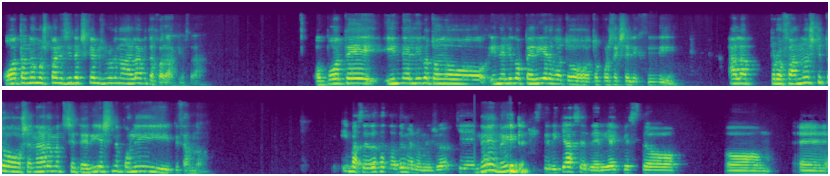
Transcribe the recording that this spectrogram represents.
όταν όμως πάρει σύνταξη κάποιος πρέπει να αναλάβει τα χωράφια αυτά. Οπότε είναι λίγο, το, είναι λίγο περίεργο το, το πώς θα εξελιχθεί. Αλλά προφανώς και το σενάριο με τις εταιρείες είναι πολύ πιθανό. Είμαστε εδώ, θα το δούμε νομίζω. Και ναι, εννοείται. Στη δικιά σας εταιρεία και στο ο, ε,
